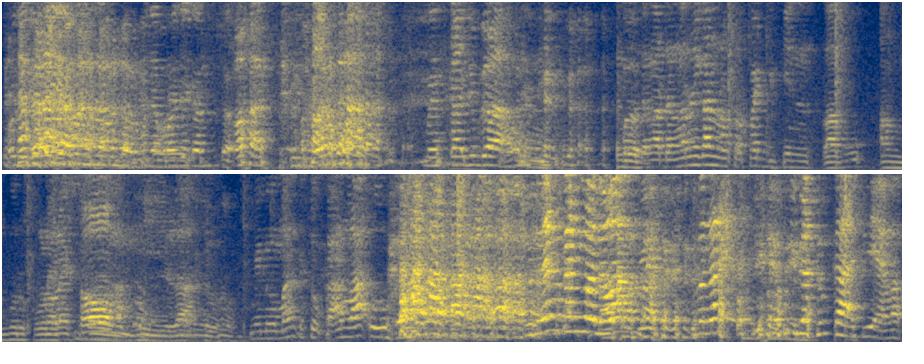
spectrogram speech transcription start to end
Oh, jadi iya benar-benar punya proyek kan suka. Menska juga. dengar-dengar nih kan Roster Pack bikin lagu Anggur. Kolesong gila tuh. Minuman kesukaan lau. sebenarnya bukan gua doang. Sebenarnya juga suka sih emang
